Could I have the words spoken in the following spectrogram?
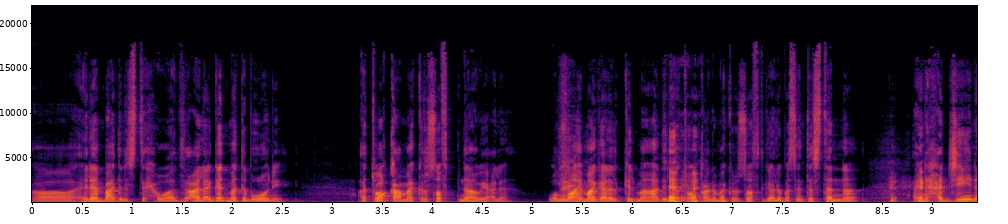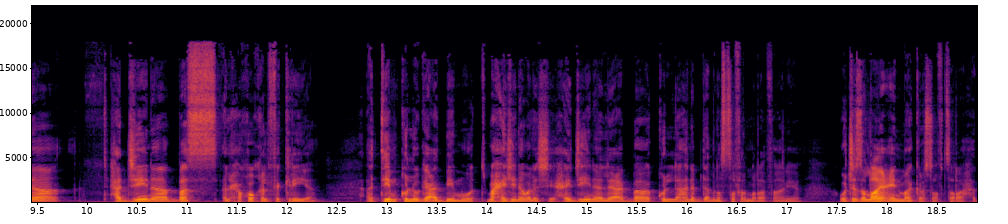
آه إلين بعد الاستحواذ على قد ما تبغوني. أتوقع مايكروسوفت ناوي عليه. والله ما قال الكلمة هذه لأن أتوقع إن مايكروسوفت قالوا بس أنت استنى إحنا حتجينا حتجينا بس الحقوق الفكرية. ال team كله قاعد بيموت ما حيجينا ولا شيء. حيجينا لعبة كلها نبدأ من الصفر ثانية. Which is الله يعين مايكروسوفت صراحة.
